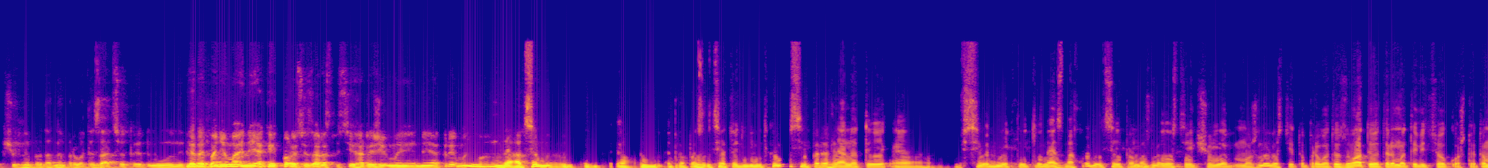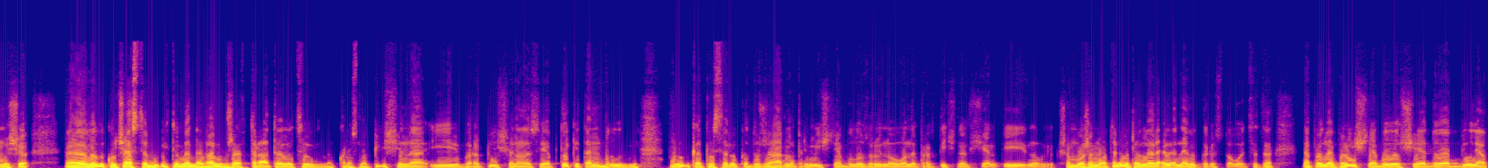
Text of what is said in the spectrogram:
Якщо їх не продати на приватизацію, то я думаю, вони Я так розумію, ніякої користі зараз від цих гаражів ми не отримаємо. Да, це буде пропозиція тоді від комісії переглянути е, всі об'єкти, які у нас знаходяться, і по можливості, якщо є можливості, то приватизувати і отримати від цього кошти. Тому що е, велику частину об'єктів ми, на жаль, вже втратили. Це Краснопільщина і Боропільщина, у нас і аптеки там були. Велика писарівка, дуже гарне приміщення було зруйноване практично вщент. І ну, якщо можемо отримати, воно реально не використовується. Це напевно приміщення було ще до біля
